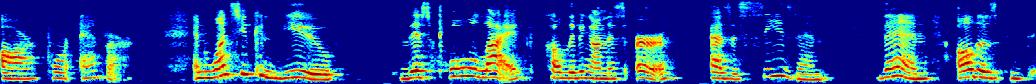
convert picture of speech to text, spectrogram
our forever. And once you can view this whole life called living on this earth as a season, then all those d-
